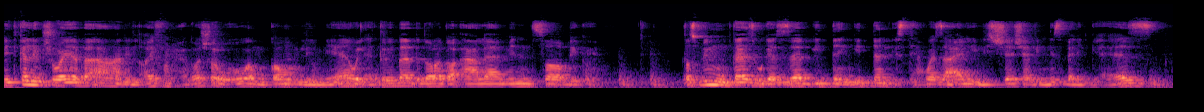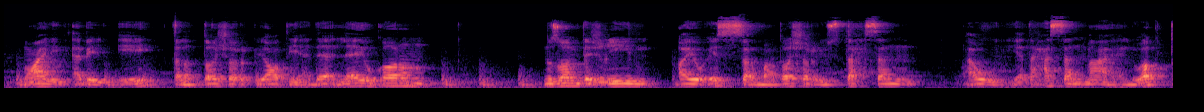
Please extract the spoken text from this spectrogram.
نتكلم شوية بقى عن الآيفون 11 وهو مقاوم للمياه والاتربة بدرجة أعلى من سابقه. تصميم ممتاز وجذاب جدا جدا استحواذ عالي للشاشة بالنسبة للجهاز. معالج أبل A13 يعطي أداء لا يقارن. نظام تشغيل iOS 14 يستحسن. أو يتحسن مع الوقت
